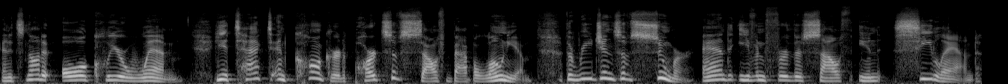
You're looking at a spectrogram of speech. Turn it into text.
and it's not at all clear when, he attacked and conquered parts of South Babylonia, the regions of Sumer, and even further south in Sealand.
